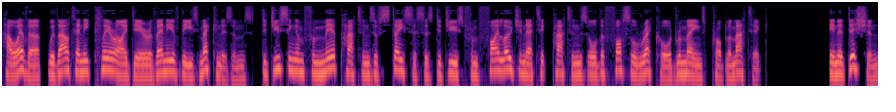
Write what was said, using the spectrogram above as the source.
However, without any clear idea of any of these mechanisms, deducing them from mere patterns of stasis as deduced from phylogenetic patterns or the fossil record remains problematic. In addition,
